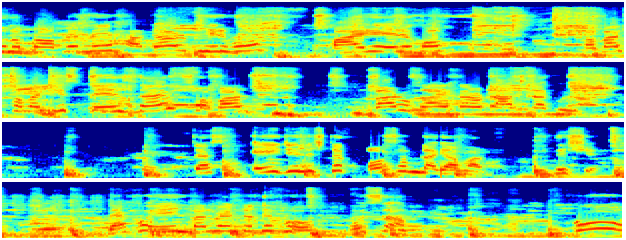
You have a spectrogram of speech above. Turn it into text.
কোনো প্রবলেম নেই। হাজার ভিড় হোক, বাইরে এরকম সবাই সবাইকে স্পেস দেয়। সবার, কারও গায়ে কারও টাচ লাগবে না। জাস্ট এই জিনিসটা অসম লাগে আমার দেশে। দেখো এই এনভায়রনমেন্টটা দেখো বুঝলাম খুব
